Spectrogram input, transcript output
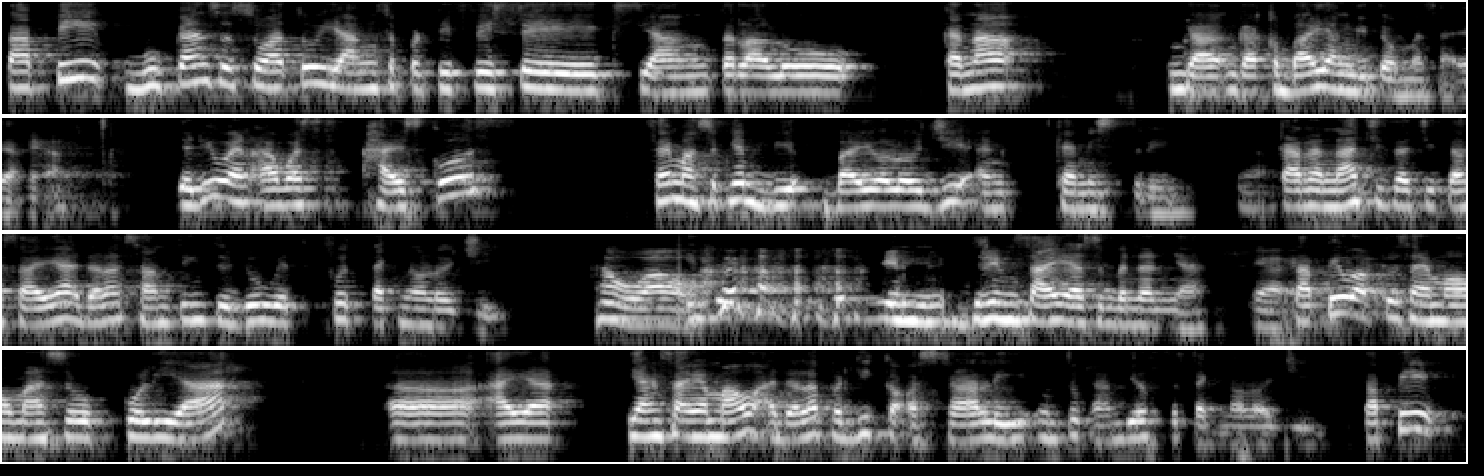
Tapi bukan sesuatu yang seperti fisik yang terlalu karena nggak nggak kebayang gitu sama saya. Yeah. jadi when I was high school saya masuknya biology and chemistry Ya. Karena cita-cita saya adalah something to do with food technology. Oh wow. Itu dream, dream saya sebenarnya. Ya, ya. Tapi waktu saya mau masuk kuliah, uh, ayah yang saya mau adalah pergi ke Australia untuk ambil food technology. Tapi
